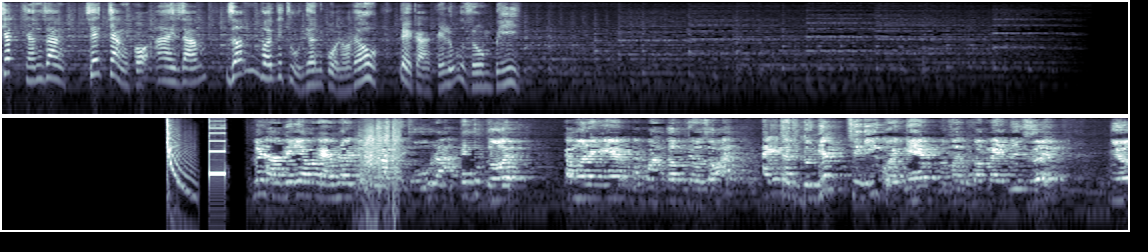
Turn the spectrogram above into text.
chắc chắn rằng sẽ chẳng có ai dám dẫn với cái chủ nhân của nó đâu, kể cả cái lũ zombie. Bây giờ video ngày hôm nay của chúng là kết thúc rồi. Cảm ơn anh em đã quan tâm theo dõi. Hãy cho chúng tôi biết suy nghĩ của anh em ở phần comment bên dưới. Nhớ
